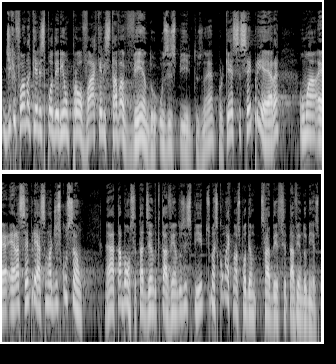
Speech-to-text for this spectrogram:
de que forma que eles poderiam provar que ele estava vendo os espíritos, né? Porque esse sempre era uma, é, era sempre essa uma discussão. Ah, tá bom, você está dizendo que está vendo os espíritos, mas como é que nós podemos saber se você está vendo mesmo?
